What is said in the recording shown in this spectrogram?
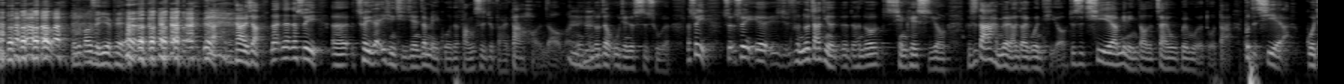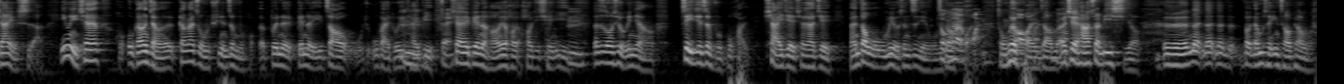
吗？我都帮谁业配啊？对了，开玩笑。那那那所以呃，所以在疫情期间，在美国的房市就反而大好，你知道吗？嗯、很多这种物件就释出了。那所以所以所以呃，很多家庭有很多钱可以使用。可是大家还没有了解到一个问题哦，就是企业要面临到的债务规模有多大？不止企业啦，国家也是啊。因为你现在我刚刚讲的，刚开始我们去年政府呃编了编了一兆五五百多亿台币，嗯、现在编了好像有好好几千亿。嗯、那这东西我跟你讲，这一届政府不还，下一届、下下届，反正到我我们有生之年，我们都要还，总会还，总会还，你知道吗？而且还要算利息哦。对对对，那那那那难不成印钞票吗？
